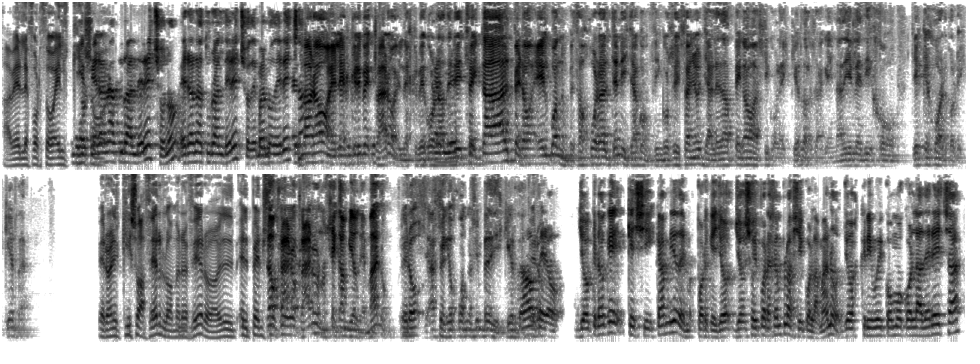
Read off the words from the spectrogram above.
a ver, le forzó. Él Pero quiso. que era natural derecho, ¿no? Era natural derecho, de mano derecha. No, no, él escribe, claro, él escribe con la El de- derecha y tal, pero él cuando empezó a jugar al tenis ya con 5 o 6 años ya le da pegado así con la izquierda. O sea que nadie le dijo, tienes que jugar con la izquierda. Pero él quiso hacerlo, me refiero. Él, él pensó. No, claro, que- claro, no se cambió de mano. Pero- ha seguido jugando siempre de izquierda. No, pero, yo creo que, que si cambio de. Porque yo, yo soy, por ejemplo, así con la mano. Yo escribo y como con la derecha,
